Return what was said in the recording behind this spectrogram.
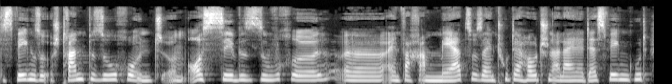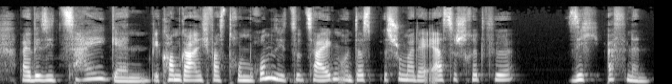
Deswegen so Strandbesuche und ähm, Ostseebesuche, äh, einfach am Meer zu sein, tut der Haut schon alleine deswegen gut, weil wir sie zeigen. Wir kommen gar nicht fast drum rum, sie zu zeigen. Und das ist schon mal der erste Schritt für sich öffnen.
